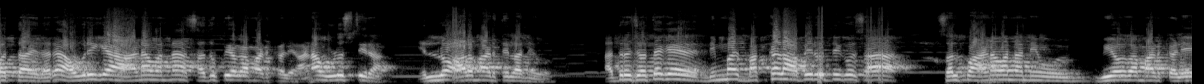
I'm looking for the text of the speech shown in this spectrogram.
ಓದ್ತಾ ಇದ್ದಾರೆ, ಅವರಿಗೆ ಹಣವನ್ನ ಸದುಪಯೋಗ ಮಾಡ್ಕೊಳ್ಳಿ. ಹಣ ಉಳಿಸ್ತೀರಾ? ಎಲ್ಲೂ ಹಾಳು ಮಾಡ್ತಿಲ್ಲ ನೀವು. ಅದ್ರ ಜೊತೆಗೆ ನಿಮ್ಮ ಮಕ್ಕಳ ಅಭಿವೃದ್ಧಿಗೂ ಸಹ ಸ್ವಲ್ಪ ಹಣವನ್ನ ನೀವು ವಿಯೋಗ ಮಾಡ್ಕೊಳ್ಳಿ.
